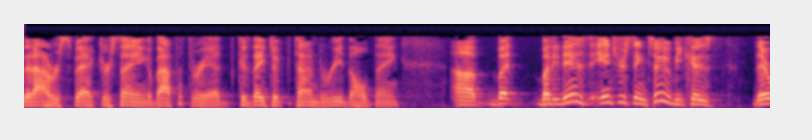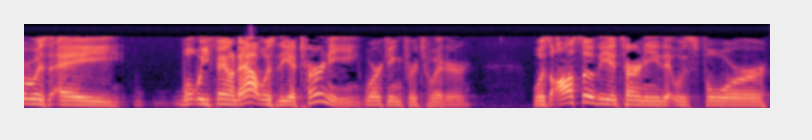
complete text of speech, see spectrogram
that I respect are saying about the thread because they took the time to read the whole thing. Uh, but but it is interesting too because there was a what we found out was the attorney working for Twitter was also the attorney that was for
